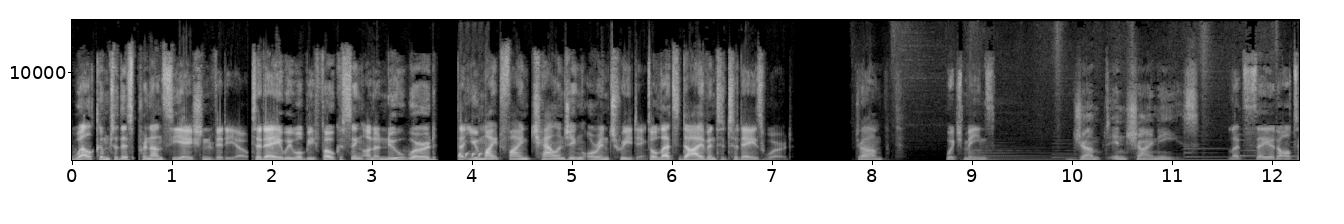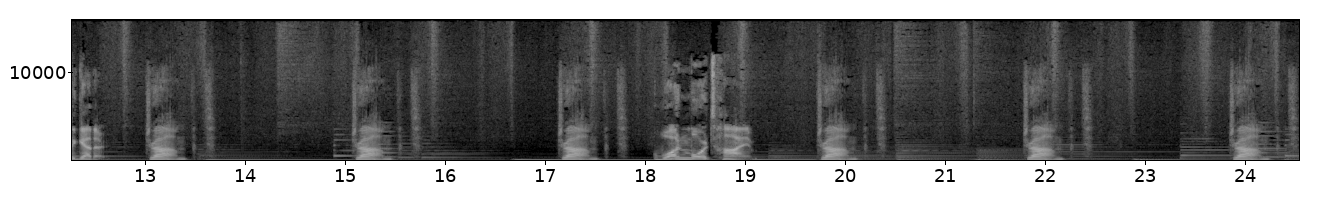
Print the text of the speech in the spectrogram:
Welcome to this pronunciation video. Today we will be focusing on a new word that you might find challenging or intriguing. So let's dive into today's word, jumped, which means, Jumped in Chinese. let's say it all together. jumped, jumped, jumped, One more time. jumped, jumped, jumped.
